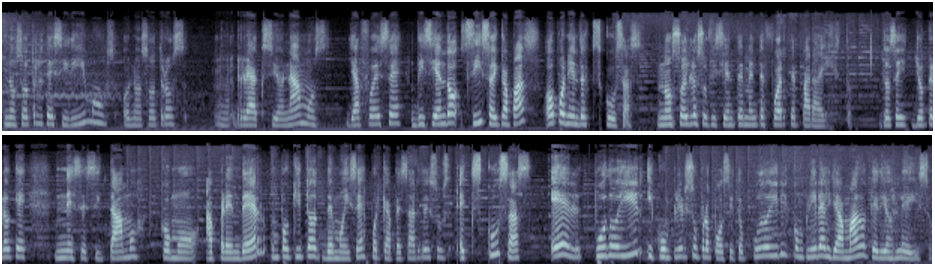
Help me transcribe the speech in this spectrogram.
nosotros decidimos o nosotros mm, reaccionamos ya fuese diciendo sí soy capaz o poniendo excusas, no soy lo suficientemente fuerte para esto. Entonces yo creo que necesitamos como aprender un poquito de Moisés porque a pesar de sus excusas, él pudo ir y cumplir su propósito, pudo ir y cumplir el llamado que Dios le hizo.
